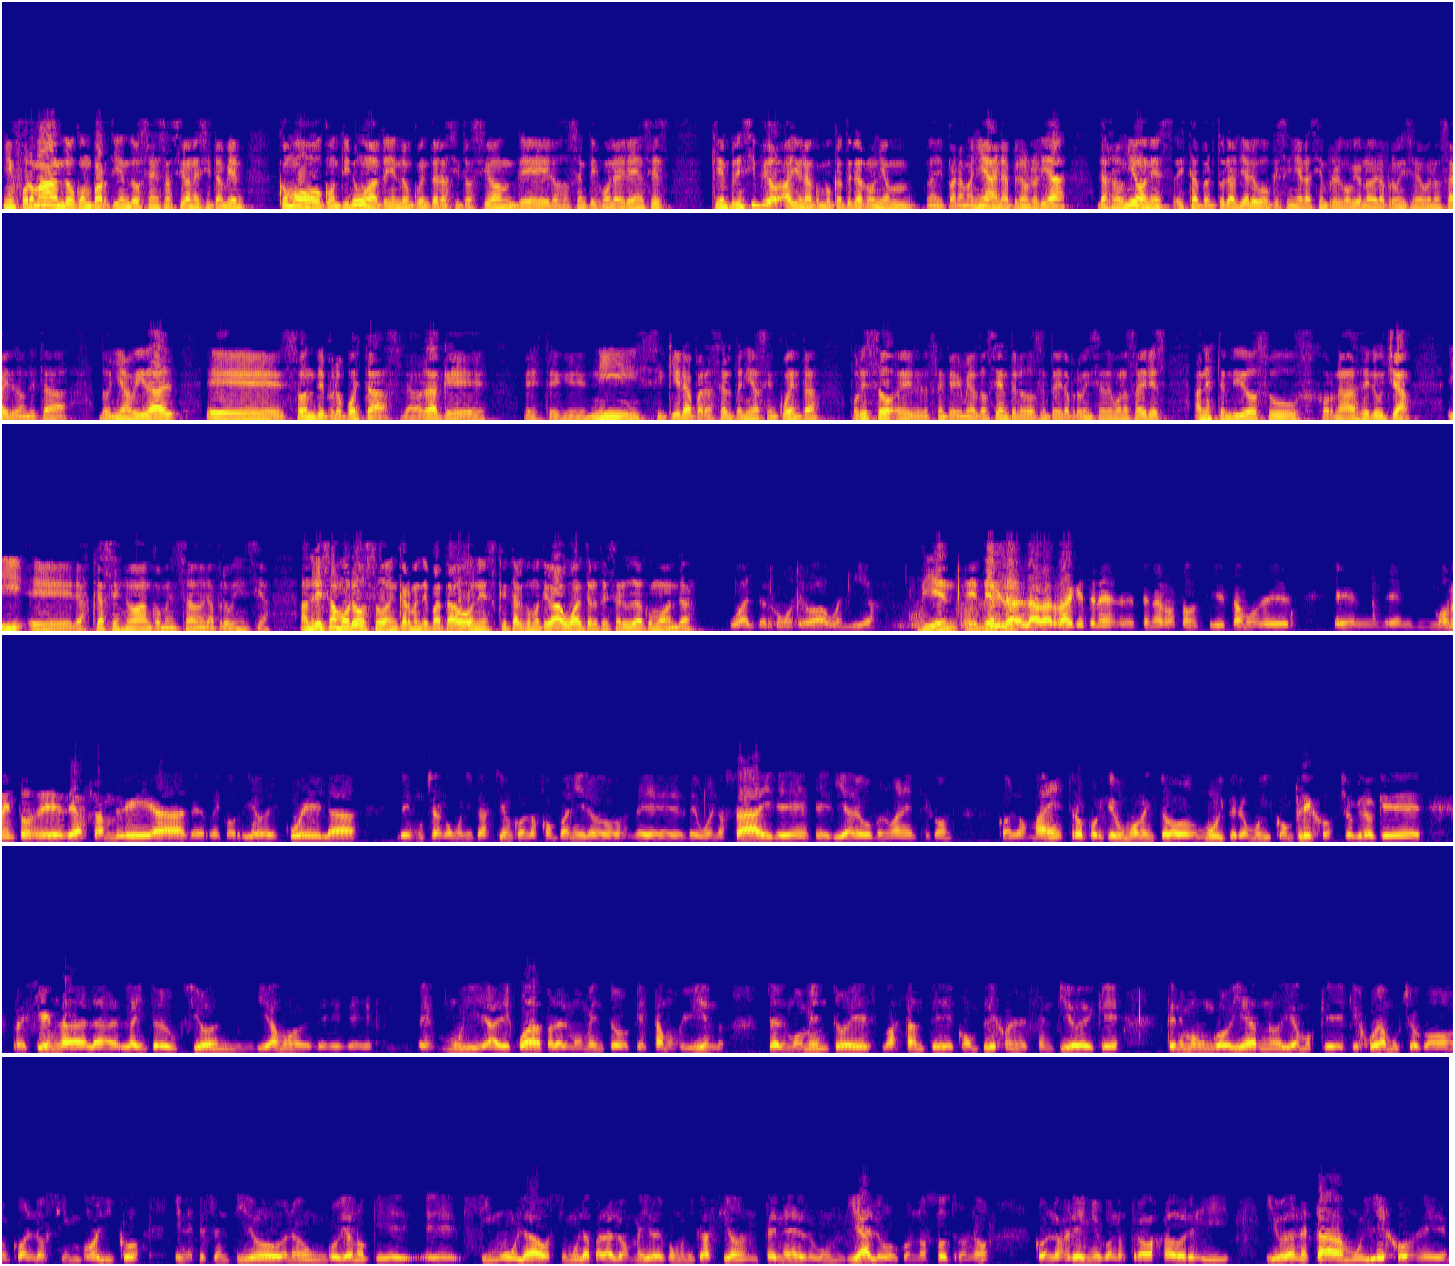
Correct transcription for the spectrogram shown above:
informando, compartiendo sensaciones y también cómo continúa teniendo en cuenta la situación de los docentes bonaerenses, que en principio hay una convocatoria reunión eh, para mañana, pero en realidad las reuniones, esta apertura al diálogo que señala siempre el gobierno de la provincia de Buenos Aires, donde está doña Vidal, eh, son de propuestas, la verdad que este, que ni siquiera para ser tenidas en cuenta. Por eso el Frente Gremial Docente, los docentes de la provincia de Buenos Aires han extendido sus jornadas de lucha y eh, las clases no han comenzado en la provincia. Andrés Amoroso, en Carmen de Patagones, ¿qué tal? ¿Cómo te va? Walter te saluda, ¿cómo anda? Walter, ¿cómo te va? Buen día. Bien. Eh, la, la, verdad que tenés, tenés razón, sí, estamos de, en, momentos de, de asamblea, de recorrido de escuela, de mucha comunicación con los compañeros de, Buenos Aires, de diálogo permanente con, con los maestros, porque es un momento muy, pero muy complejo. Yo creo que recién la, la, introducción, digamos, es muy adecuada para el momento que estamos viviendo. O sea, el momento es bastante complejo en el sentido de que tenemos un gobierno, digamos, que, que juega mucho con, con lo simbólico y en este sentido, ¿no? Un gobierno que eh, simula o simula para los medios de comunicación tener un diálogo con nosotros, ¿no? Con los gremios, con los trabajadores y, y bueno, está muy lejos de,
